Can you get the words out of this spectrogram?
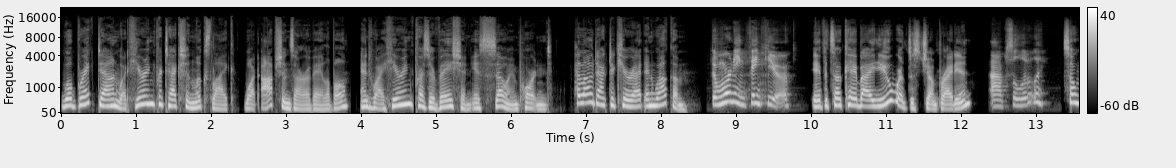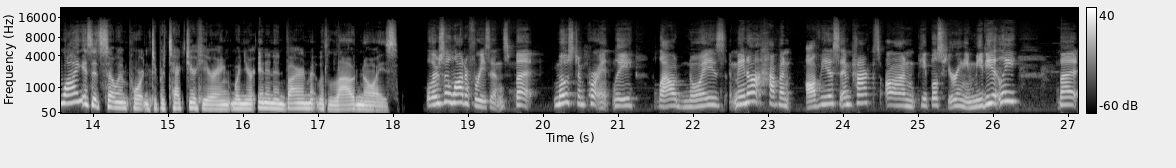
will break down what hearing protection looks like, what options are available, and why hearing preservation is so important. Hello, Dr. Curet, and welcome. Good morning. Thank you. If it's okay by you, we'll just jump right in. Absolutely. So, why is it so important to protect your hearing when you're in an environment with loud noise? Well, there's a lot of reasons, but most importantly, loud noise may not have an obvious impact on people's hearing immediately, but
